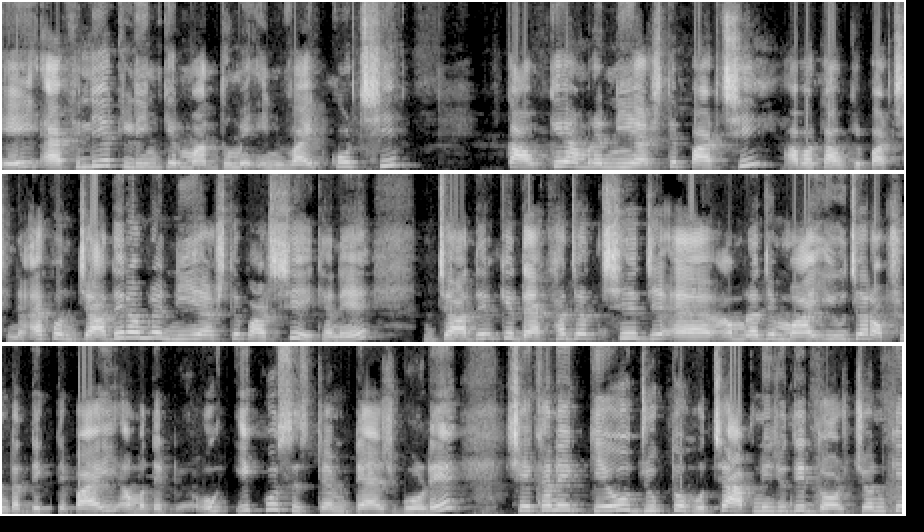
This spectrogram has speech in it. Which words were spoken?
এই অ্যাফিলিয়েট লিঙ্কের মাধ্যমে ইনভাইট করছি। কাউকে আমরা নিয়ে আসতে পারছি, আবার কাউকে পারছি না। এখন যাদের আমরা নিয়ে আসতে পারছি এখানে যাদেরকে দেখা যাচ্ছে যে আমরা যে মাই ইউজার অপশনটা দেখতে পাই আমাদের ইকোসিস্টেম ড্যাশবোর্ডে সেখানে কেউ যুক্ত হচ্ছে। আপনি যদি দশজনকে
